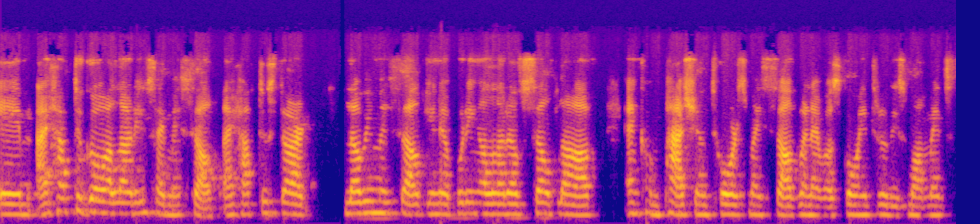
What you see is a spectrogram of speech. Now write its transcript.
um, I have to go a lot inside myself. I have to start loving myself, you know, putting a lot of self love and compassion towards myself when I was going through these moments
